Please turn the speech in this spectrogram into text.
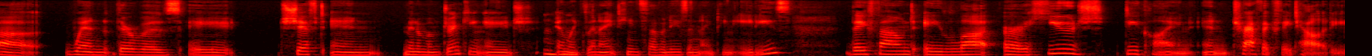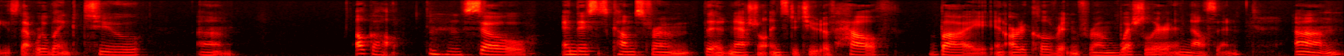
Uh, when there was a shift in minimum drinking age in like the 1970s and 1980s, they found a lot or a huge decline in traffic fatalities that were linked to um, alcohol. So, and this comes from the National Institute of Health by an article written from Wechsler and Nelson. Um,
